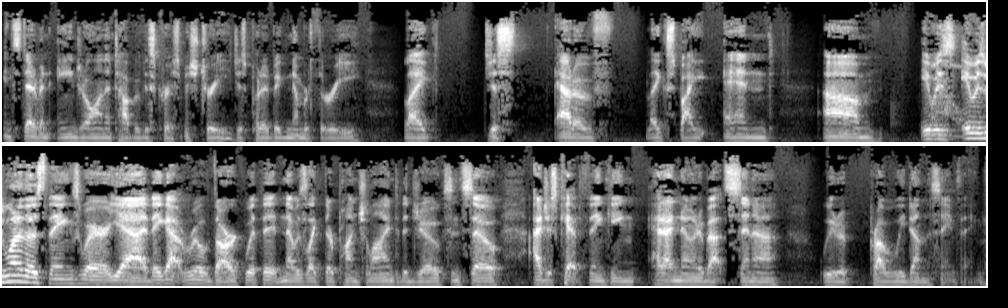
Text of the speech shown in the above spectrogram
instead of an angel on the top of his christmas tree he just put a big number three like just out of like spite and um, it was Wow. it was one of those things where yeah they got real dark with it and that was like their punchline to the jokes and so i just kept thinking had i known about senna we would have probably done the same thing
